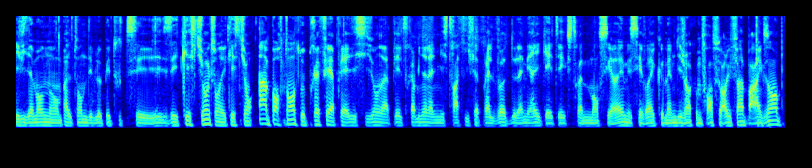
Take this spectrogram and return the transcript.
évidemment nous n'avons pas le temps de développer toutes ces, ces questions qui sont des questions importantes. Le préfet a pris la décision d'appeler le tribunal administratif après le vote de la mairie qui a été extrêmement serré, mais c'est vrai que même des gens comme François Ruffin par exemple,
